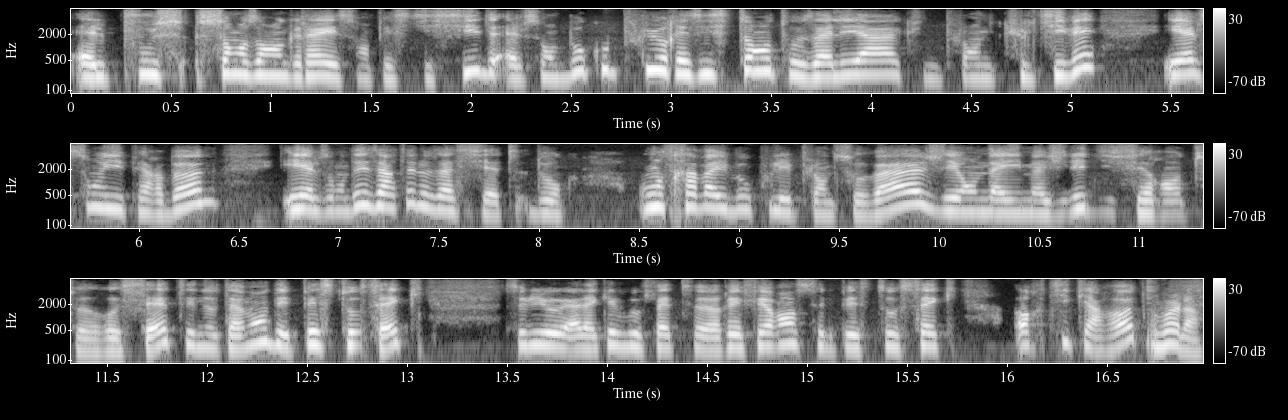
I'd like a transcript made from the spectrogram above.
elles poussent sans engrais et sans pesticides. Elles sont beaucoup plus résistantes aux aléas qu'une plante cultivée et elles sont hyper bonnes et elles ont déserté nos assiettes. Donc on travaille beaucoup les plantes sauvages et on a imaginé différentes recettes et notamment des pestos secs. Celui à laquelle vous faites référence, c'est le pesto sec ortie carotte, voilà.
